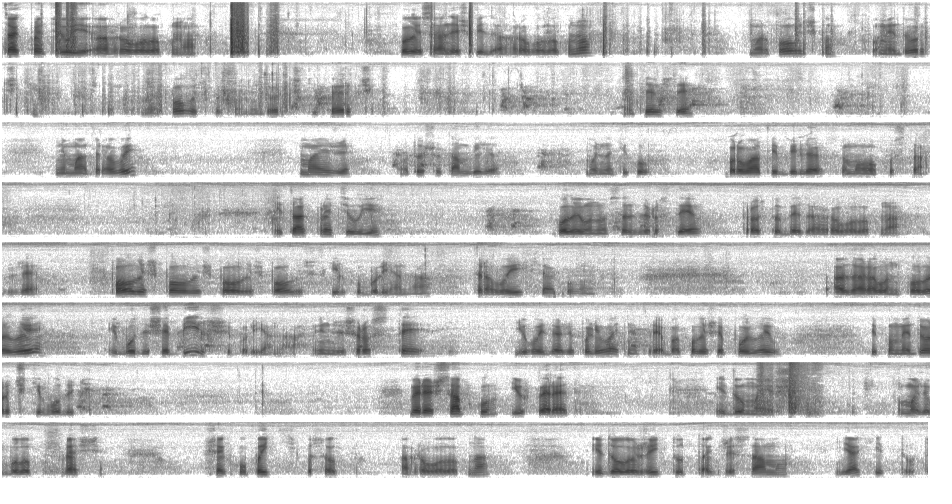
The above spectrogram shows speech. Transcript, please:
Так працює агроволокно. Коли садиш під агроволокно, морковочка, помідорчики, морковочка, помідорчики, перчик. Оце все. Нема трави майже. Ото що там біля можна тільки порвати біля самого І так працює, коли воно все зросте, просто без агроволокна. Вже полиш, полиш, полиш, полиш, скільки бур'яна, трави всякого. А зараз вон полили і буде ще більше бур'яна. Він же ж росте. Його й навіть полівати не треба, а коли ще полив, ці помідорчики будуть. Береш сапку і вперед. І думаєш, може було б краще ще купити кусок агроволокна і доложити тут так же само, як і тут.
